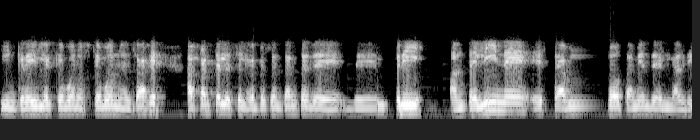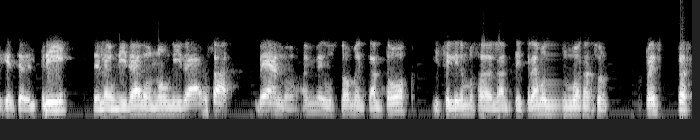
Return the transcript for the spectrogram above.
increíble, qué bueno, qué buen mensaje. Aparte, él es el representante del de, PRI ante el INE, este, habló también de la dirigencia del PRI, de la unidad o no unidad, o sea, véanlo, a mí me gustó, me encantó y seguiremos adelante y traemos buenas sorpresas.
